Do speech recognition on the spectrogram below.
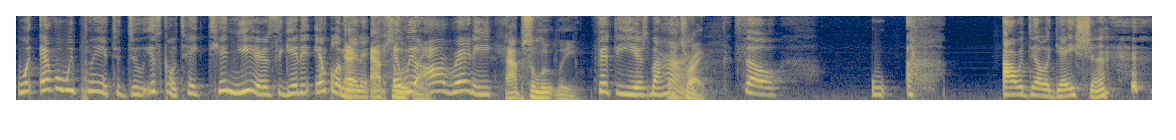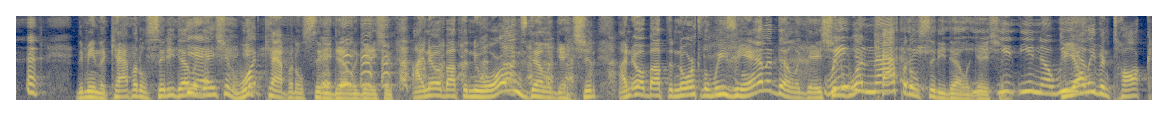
whatever we plan to do, it's going to take 10 years to get it implemented. absolutely. And we're already Absolutely. 50 years behind. That's right. So our delegation. You mean the capital city delegation? What capital city delegation? I know about the New Orleans delegation. I know about the North Louisiana delegation. We what not- capital city delegation? you- you know, do y'all have- even talk?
